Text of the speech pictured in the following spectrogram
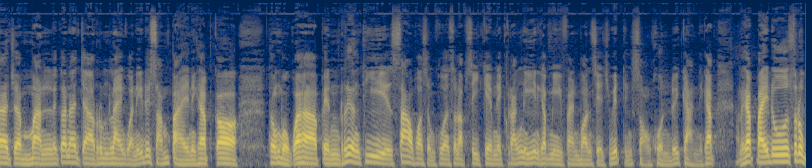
น่าจะมันแล้วก็น่าจะรุนแรงกว่านี้ด้วยซ้ำไปนะครับก็ต้องบอกว่าเป็นเรื่องที่เศร้าพอสมควรสำหรับซีเกมในครั้งนี้นะครับมีแฟนบอลเสียชีวิตถึง 2 คนด้วยกันนะครับเอาละครับไปดูสรุป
